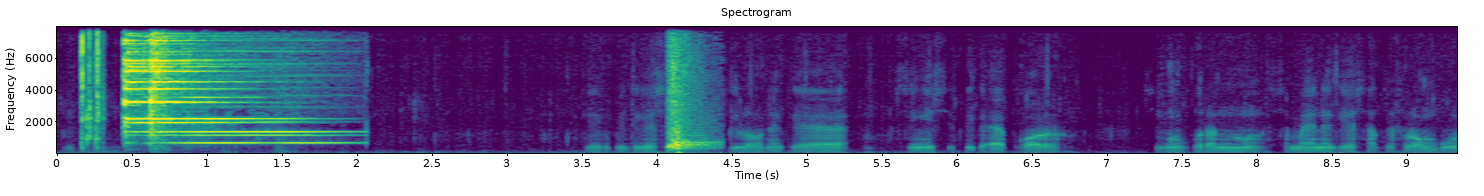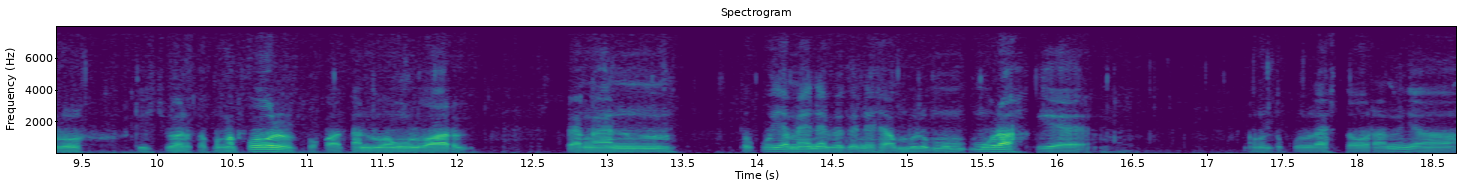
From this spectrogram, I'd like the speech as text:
Kepiting. ya kepitingnya satu kilo nih kayak sing isi ekor sing ukuran me- semene kayak 120 dijual ke pengepul pokoknya wong luar pengen tuku ya begini sambul mu- murah kia Nah, untuk restoran ya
